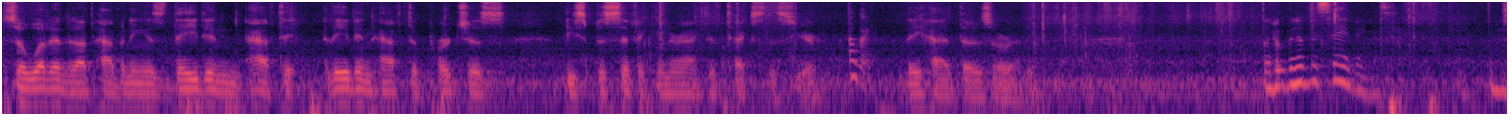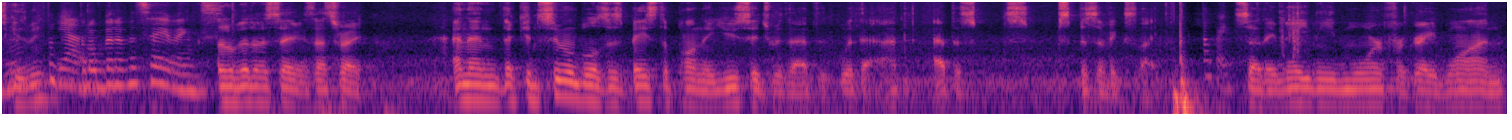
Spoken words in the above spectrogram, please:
So what ended up happening is they didn't have to, they didn't have to purchase the specific interactive text this year. Okay, They had those already. A Little bit of a savings. Excuse me? yeah. Little bit of a savings. A little bit of a savings, that's right. And then the consumables is based upon the usage with that, with, the- at, at the s- s- specific site. Okay, So they may need more for grade one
